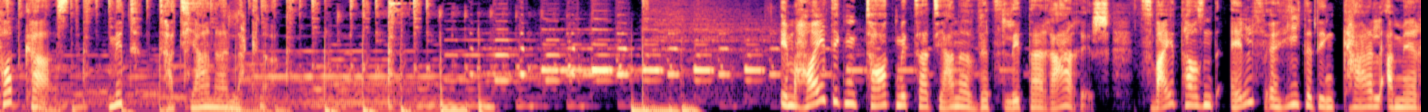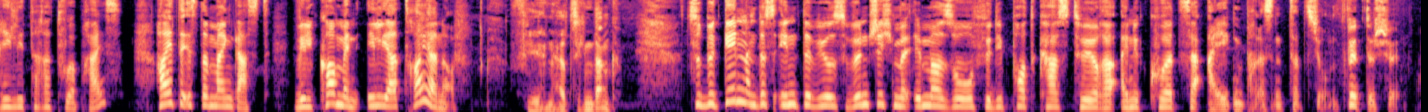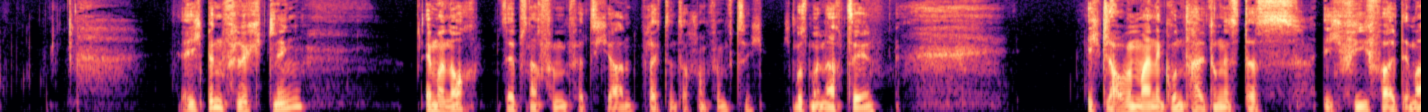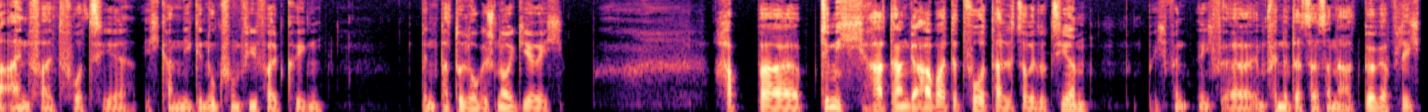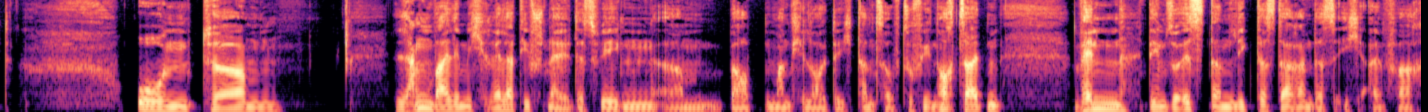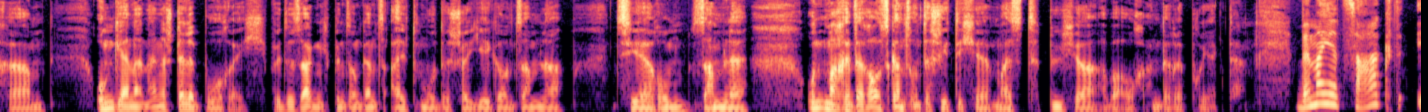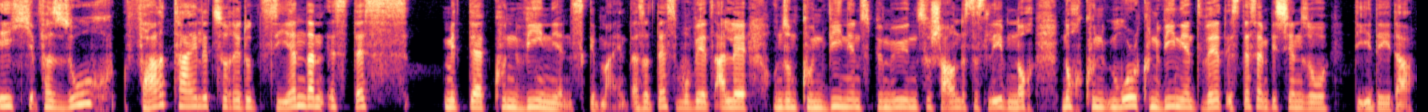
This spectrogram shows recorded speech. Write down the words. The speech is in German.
Podcast mit Tatjana Lackner. Im heutigen Talk mit Tatjana wird's literarisch. 2011 erhielt er den Karl Amery Literaturpreis. Heute ist er mein Gast. Willkommen, Ilja Trojanow. Vielen herzlichen Dank. Zu Beginn des Interviews wünsche ich mir immer so für die Podcast-Hörer eine kurze Eigenpräsentation. Bitteschön. Ich bin Flüchtling. Immer noch. Selbst nach 45 Jahren. Vielleicht sind es auch schon 50. Ich muss mal nachzählen. Ich glaube, meine Grundhaltung ist, dass ich Vielfalt immer Einfalt vorziehe. Ich kann nie genug von Vielfalt kriegen. Bin pathologisch neugierig. Hab äh, ziemlich hart dran gearbeitet, Vorurteile zu reduzieren. Ich, find, ich äh, empfinde das als eine Art Bürgerpflicht. Und ähm, langweile mich relativ schnell. Deswegen ähm, behaupten manche Leute, ich tanze auf zu vielen Hochzeiten. Wenn dem so ist, dann liegt das daran, dass ich einfach ähm, ungern an einer Stelle bohre. Ich würde sagen, ich bin so ein ganz altmodischer Jäger und Sammler ziehe herum, sammle und mache daraus ganz unterschiedliche, meist Bücher, aber auch andere Projekte. Wenn man jetzt sagt, ich versuche Vorteile zu reduzieren, dann ist das mit der Convenience gemeint. Also das, wo wir jetzt alle uns um Convenience bemühen, zu schauen, dass das Leben noch, noch more convenient wird, ist das ein bisschen so die Idee da.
